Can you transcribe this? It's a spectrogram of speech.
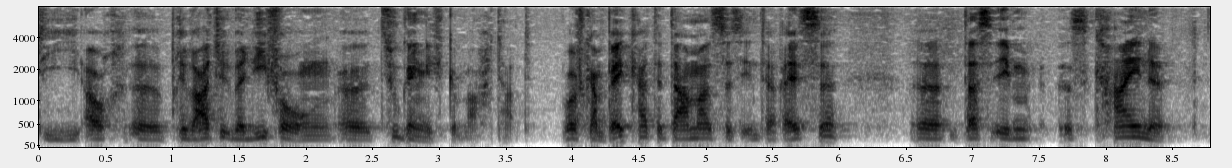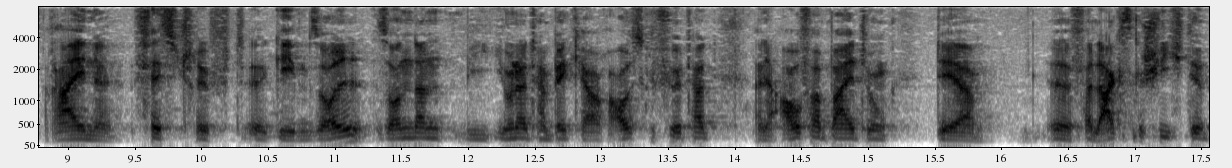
die auch äh, private Überlieferungen äh, zugänglich gemacht hat. Wolfgang Beck hatte damals das Interesse, äh, dass eben es keine reine Festschrift äh, geben soll, sondern, wie Jonathan Beck ja auch ausgeführt hat, eine Aufarbeitung der Verlagsgeschichte,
